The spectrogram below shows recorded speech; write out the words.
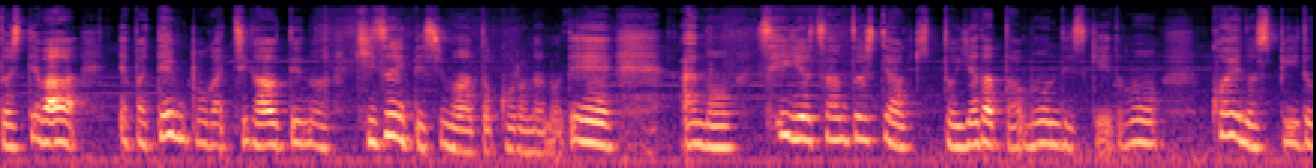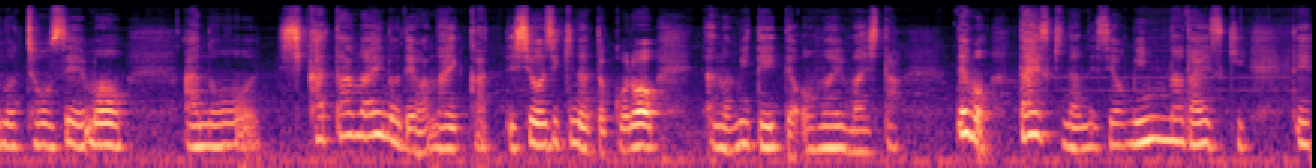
としてはやっぱりテンポが違うっていうのは気づいてしまうところなのであの声優さんとしてはきっと嫌だとは思うんですけれども声のスピードの調整もあの仕方ないのではないかって正直なところあの見ていて思いました。でも大好きなんですよ。みんな大好き。で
